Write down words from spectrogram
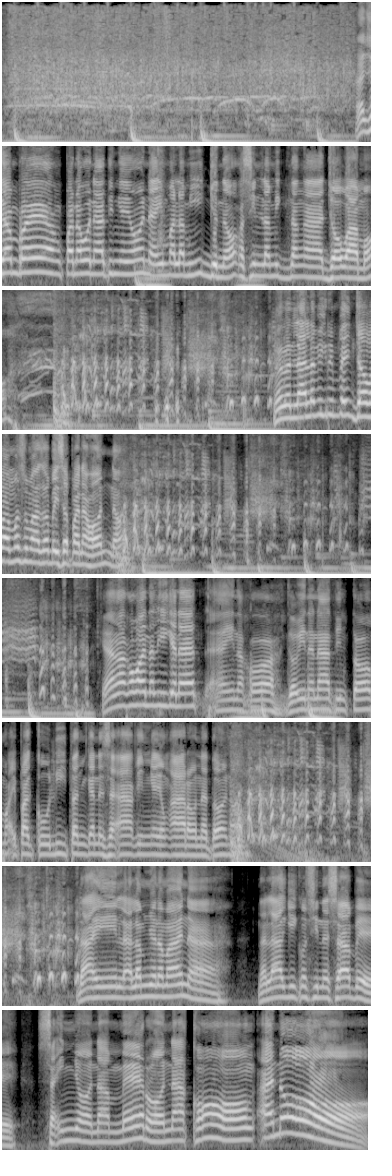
At syempre, ang panahon natin ngayon ay malamig, you know? Kasi lamig ng uh, jowa mo. Lalamig rin pa yung jowa mo, sumasabay sa panahon, no? Kaya nga kumain, naliga na. Ay nako, gawin na natin to. Makipagkulitan ka na sa akin ngayong araw na to, no? Dahil alam nyo naman na, na lagi kong sinasabi, sa inyo na meron akong ano?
